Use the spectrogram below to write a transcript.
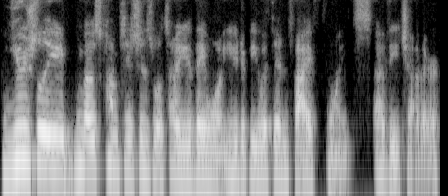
Usually most competitions will tell you they want you to be within five points of each other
